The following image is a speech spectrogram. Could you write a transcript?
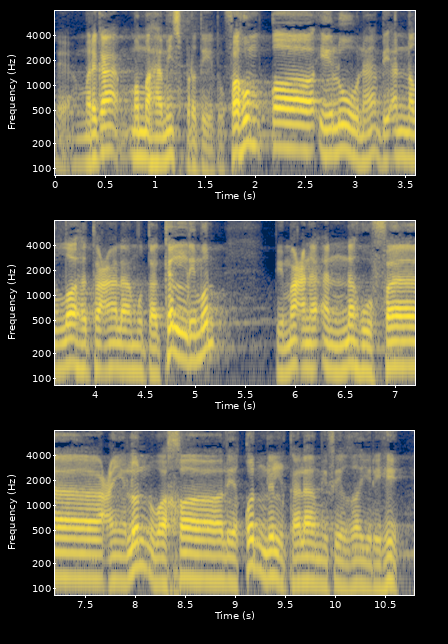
Ya, mereka memahami seperti itu. Fahum qailuna bi anna Allah Ta'ala mutakallimun bima'na annahu fa'ilun wa khaliqun lil kalami fi ghairihi.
